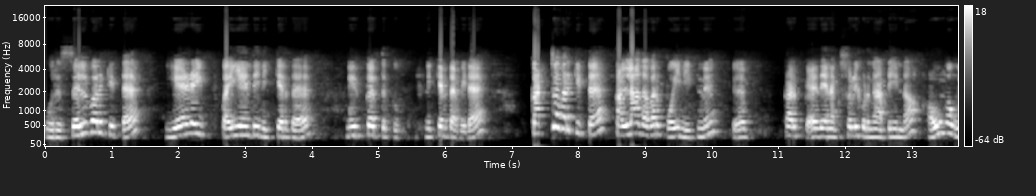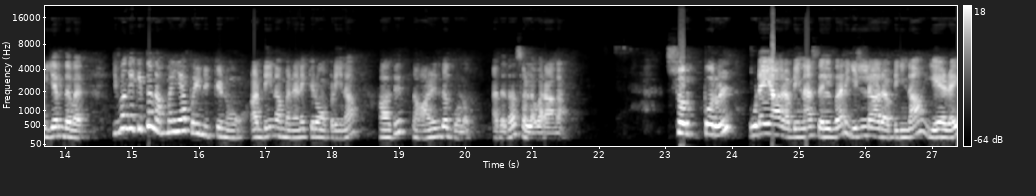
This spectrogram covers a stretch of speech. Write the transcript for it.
ஒரு செல்வர்கிட்ட ஏழை கையேந்தி நிக்கிறத நிற்கிறதுக்கு நிக்கிறத விட கற்றவர்கிட்ட கல்லாதவர் போய் நின்று கற்க இது எனக்கு சொல்லி கொடுங்க அப்படின்னா அவங்க உயர்ந்தவர். இவங்க கிட்ட நம்ம ஏன் போய் நிக்கணும் அப்படின்னு நம்ம நினைக்கிறோம் அப்படின்னா அது தாழ்ந்த குணம். அததான் சொல்ல வராங்க. சொற்பொருள் உடையார் அப்படின்னா செல்வர் இல்லார் அப்படின்னா ஏழை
